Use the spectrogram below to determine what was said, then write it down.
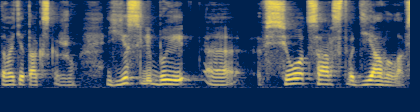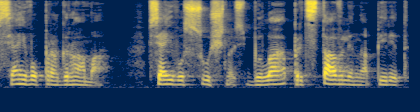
давайте так скажу, если бы э, все царство дьявола, вся его программа, вся его сущность была представлена перед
